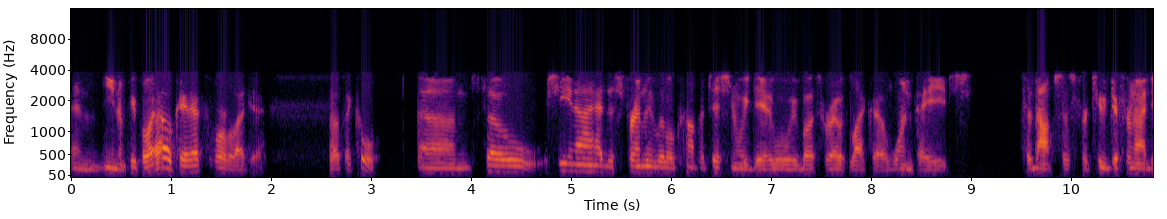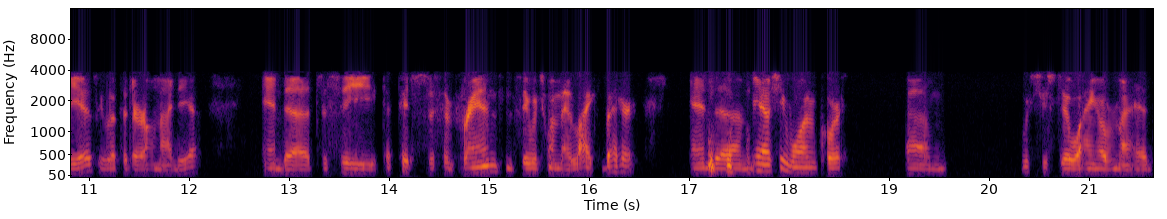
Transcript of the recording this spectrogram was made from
and you know people are like, oh, okay, that's a horrible idea. So I was like, cool. Um, so she and I had this friendly little competition we did where we both wrote like a one page synopsis for two different ideas. We looked at our own idea and uh to see to pitch to some friends and see which one they liked better. And um, you know, she won of course. Um which she still will hang over my head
